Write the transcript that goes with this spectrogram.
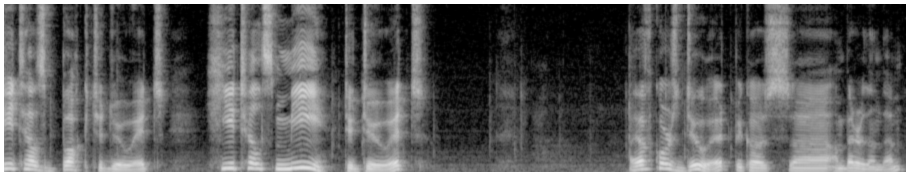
She tells Buck to do it. He tells me to do it. I of course do it because uh, I'm better than them.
